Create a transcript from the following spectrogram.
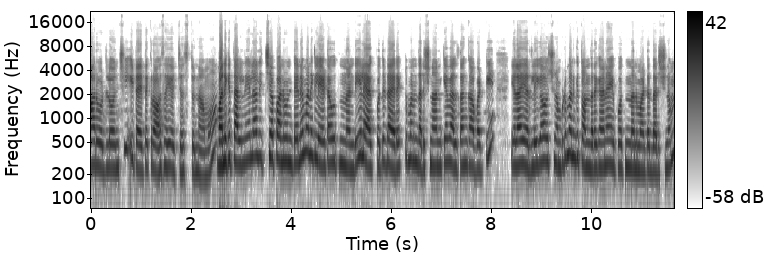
ఆ రోడ్లోంచి ఇటైతే క్రాస్ అయ్యి వచ్చేస్తున్నాము. మనకి తలనీలాలు ఇచ్చే పని ఉంటేనే మనకి లేట్ అవుతుందండి. లేకపోతే డైరెక్ట్ మనం దర్శనానికే వెళ్తాం కాబట్టి ఇలా ఎర్లీగా వచ్చినప్పుడు మనకి తొందరగానే అయిపోతుంది అనమాట దర్శనం.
